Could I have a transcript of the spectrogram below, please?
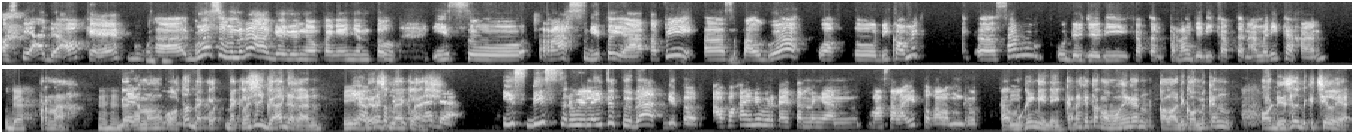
Pasti ada. Oke. gue sebenarnya agak nggak pengen nyentuh isu ras gitu ya. Tapi eh, setahu gue waktu di komik eh, Sam udah jadi kapten pernah jadi kapten Amerika kan? Udah. Pernah. Mhm. Dan emang waktu back, backlash juga ada kan? Iya, Dia berarti se-backlash. ada. Is this related to that gitu? Apakah ini berkaitan dengan masalah itu kalau menurut? Eh, mungkin gini, karena kita ngomongin kan kalau di komik kan audiensnya lebih kecil ya.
